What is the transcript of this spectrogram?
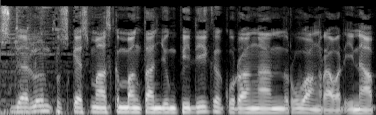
Sudarlun Puskesmas Kembang Tanjung Pidi kekurangan ruang rawat inap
